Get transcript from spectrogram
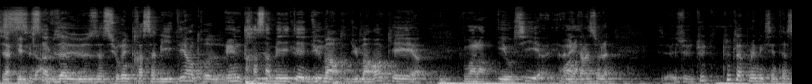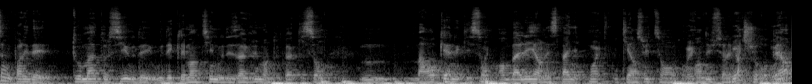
que vous, assurez une traçabilité entre une traçabilité du, du, Maroc et voilà et aussi à l'international. Toute, la polémique, c'est intéressant. Vous parlez des tomates aussi, ou des, ou des, clémentines, ou des agrumes en tout cas, qui sont marocaines, qui sont emballées en Espagne, et qui ensuite sont vendues sur les marchés européens,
